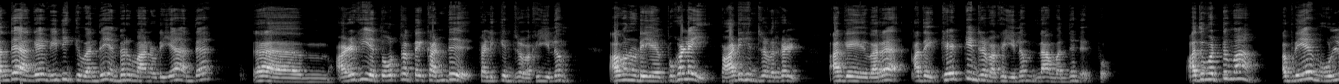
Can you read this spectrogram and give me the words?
வந்து அங்கே வீதிக்கு வந்து எம்பெருமானுடைய அந்த அழகிய தோற்றத்தை கண்டு கழிக்கின்ற வகையிலும் அவனுடைய புகழை பாடுகின்றவர்கள் அங்கே வர அதை கேட்கின்ற வகையிலும் நாம் வந்து நிற்போம். அது மட்டுமா? அப்படியே உள்ள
